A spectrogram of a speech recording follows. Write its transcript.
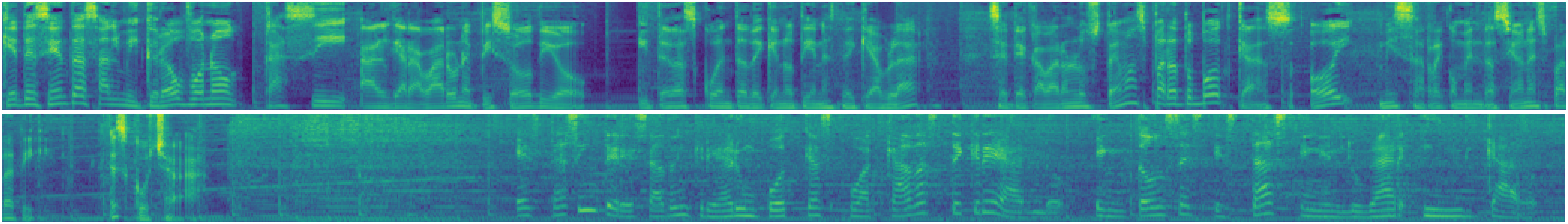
Que te sientas al micrófono casi al grabar un episodio y te das cuenta de que no tienes de qué hablar. Se te acabaron los temas para tu podcast. Hoy mis recomendaciones para ti. Escucha. ¿Estás interesado en crear un podcast o acabas de crearlo? Entonces estás en el lugar indicado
